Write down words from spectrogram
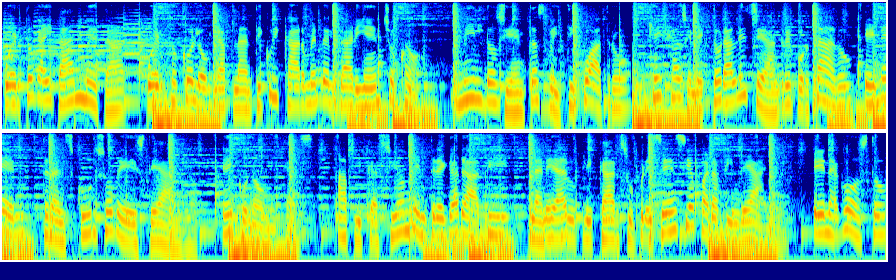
Puerto Gaitán Meta, Puerto Colombia Atlántico y Carmen del Darién Chocó. 1224 quejas electorales se han reportado en el transcurso de este año. Económicas. Aplicación de entrega gratis, planea duplicar su presencia para fin de año. En agosto,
